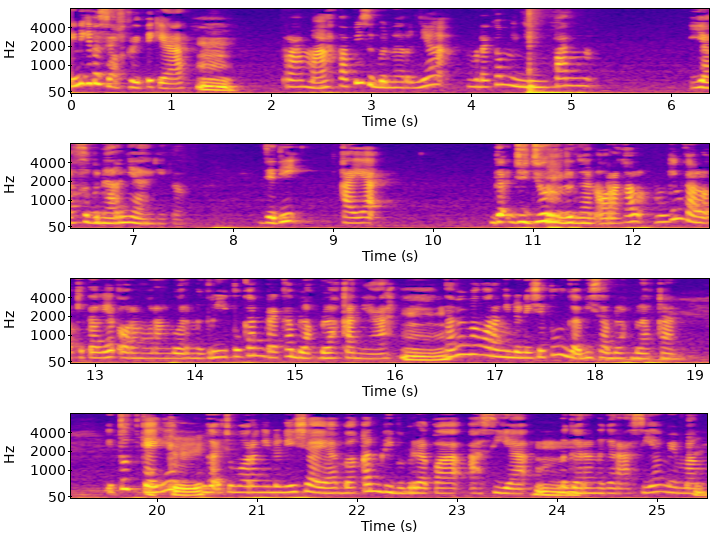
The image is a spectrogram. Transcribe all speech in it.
ini kita self kritik ya Hmm. ramah tapi sebenarnya mereka menyimpan yang sebenarnya gitu jadi kayak gak jujur dengan orang. Kalau mungkin kalau kita lihat orang-orang luar negeri itu kan mereka belak belakan ya. Hmm. tapi memang orang Indonesia tuh nggak bisa belak belakan itu kayaknya nggak cuma orang Indonesia ya bahkan di beberapa Asia Hmm. negara-negara Asia memang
